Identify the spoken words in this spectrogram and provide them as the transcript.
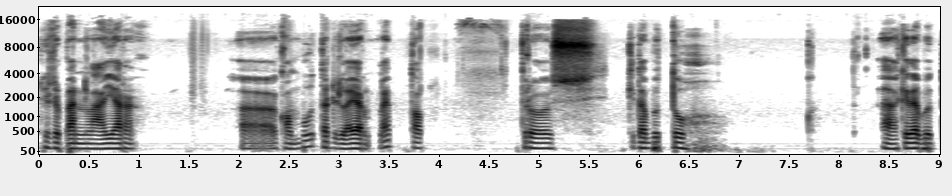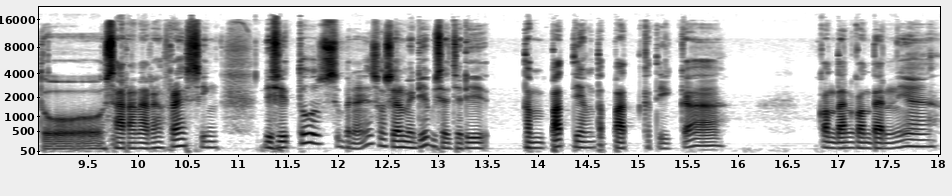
di depan layar uh, komputer, di layar laptop terus kita butuh uh, kita butuh sarana refreshing. Di situ sebenarnya sosial media bisa jadi tempat yang tepat ketika konten-kontennya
